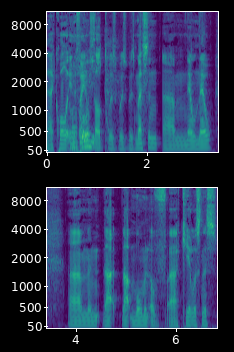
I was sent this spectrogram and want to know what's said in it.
Uh, quality in the oh, final oh, third was, was, was missing, um, nil nil. Um, and that, that moment of uh, carelessness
